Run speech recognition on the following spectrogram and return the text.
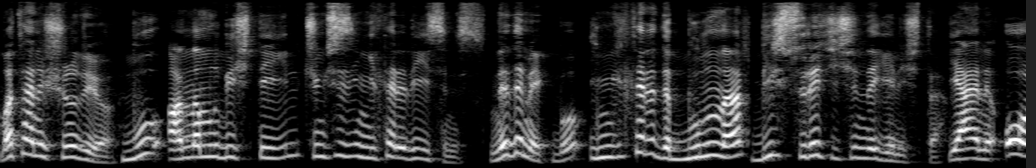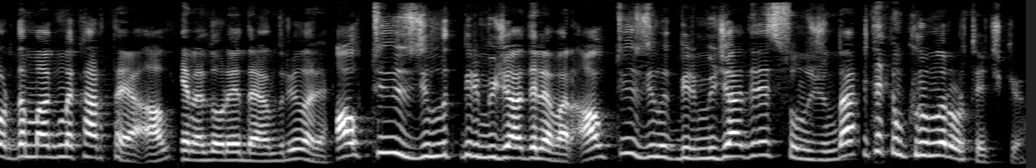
Metternich şunu diyor. Bu anlamlı bir iş değil. Çünkü siz İngiltere değilsiniz. Ne demek bu? İngiltere'de bunlar bir süreç içinde gelişti. Yani orada Magna Carta'ya al. Genelde oraya dayandırıyorlar ya. 600 yıllık bir mücadele var. 600 yıllık bir mücadele sonucunda bir takım kurumlar ortaya çıkıyor.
